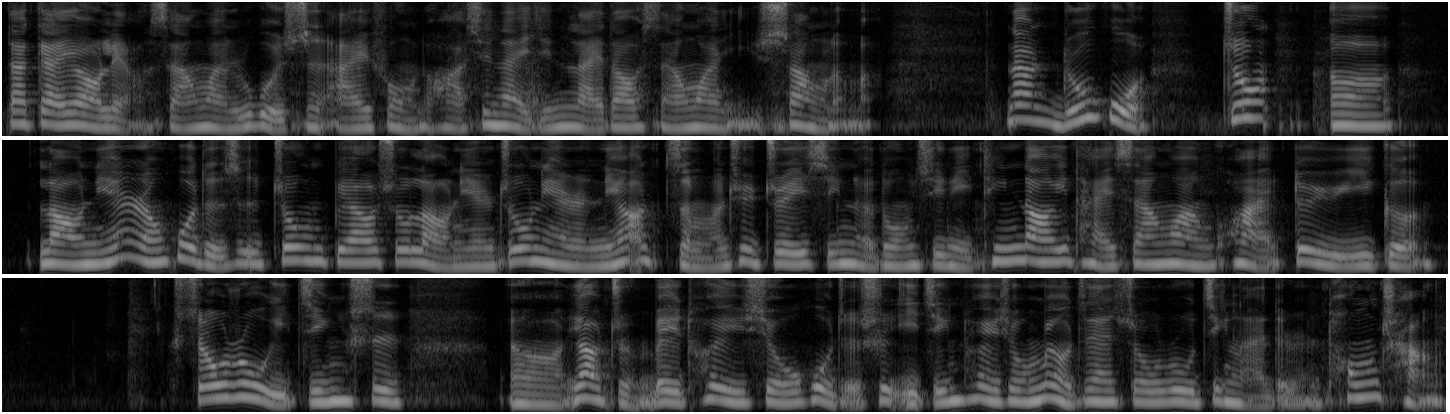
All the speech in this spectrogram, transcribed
大概要两三万。如果是 iPhone 的话，现在已经来到三万以上了嘛。那如果中呃老年人或者是中，不要说老年人，中年人，你要怎么去追新的东西？你听到一台三万块，对于一个收入已经是。呃，要准备退休，或者是已经退休没有再收入进来的人，通常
